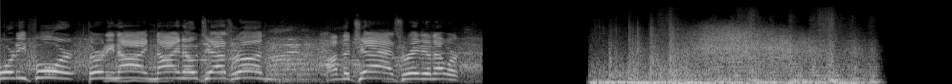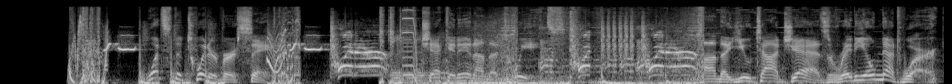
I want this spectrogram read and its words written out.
44 39, 9 0 Jazz run on the Jazz Radio Network. What's the Twitterverse saying? Twitter! Checking in on the tweets Twi- Twitter! on the Utah Jazz Radio Network.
